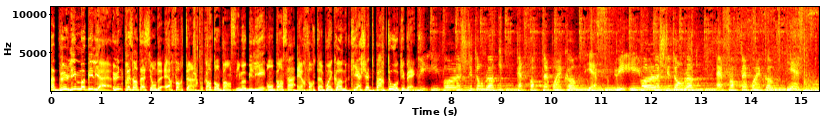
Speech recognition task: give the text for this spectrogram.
La bulle immobilière, une présentation de Airfortin. Quand on pense immobilier, on pense à Airfortin.com qui achète partout au Québec. Lui, il va l'acheter ton bloc, Airfortin.com, yes. Lui, il va l'acheter ton bloc, Airfortin.com, yes.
